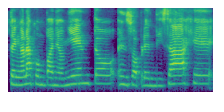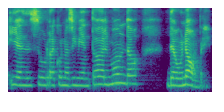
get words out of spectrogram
tengan acompañamiento en su aprendizaje y en su reconocimiento del mundo de un hombre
